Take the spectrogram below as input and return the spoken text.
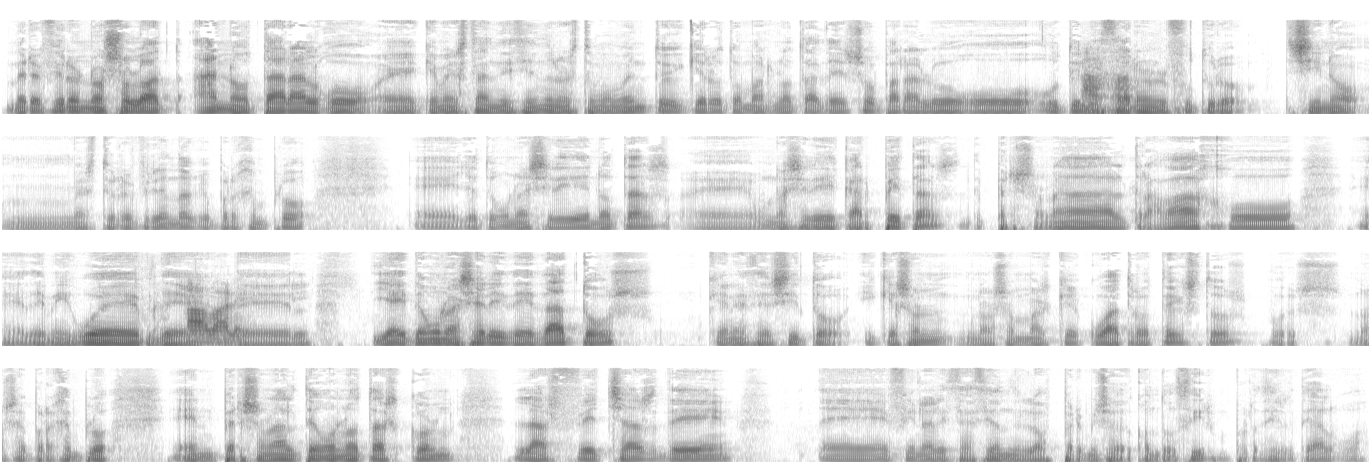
me refiero no solo a anotar algo eh, que me están diciendo en este momento y quiero tomar nota de eso para luego utilizarlo Ajá. en el futuro, sino mm, me estoy refiriendo a que, por ejemplo, eh, yo tengo una serie de notas, eh, una serie de carpetas de personal, trabajo, de mi web, de, Ah, vale. del- y ahí tengo una serie de datos que necesito y que son no son más que cuatro textos, pues no sé, por ejemplo, en personal tengo notas con las fechas de eh, finalización de los permisos de conducir, por decirte algo.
